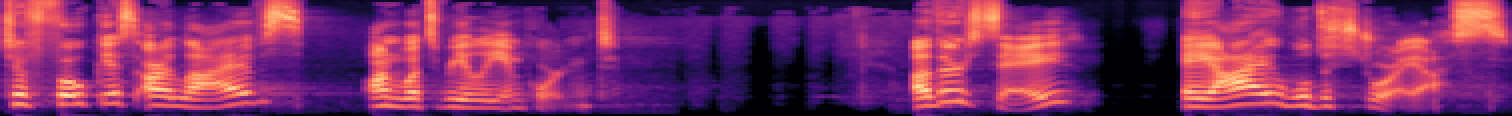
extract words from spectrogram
to focus our lives on what's really important. Others say AI will destroy us,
